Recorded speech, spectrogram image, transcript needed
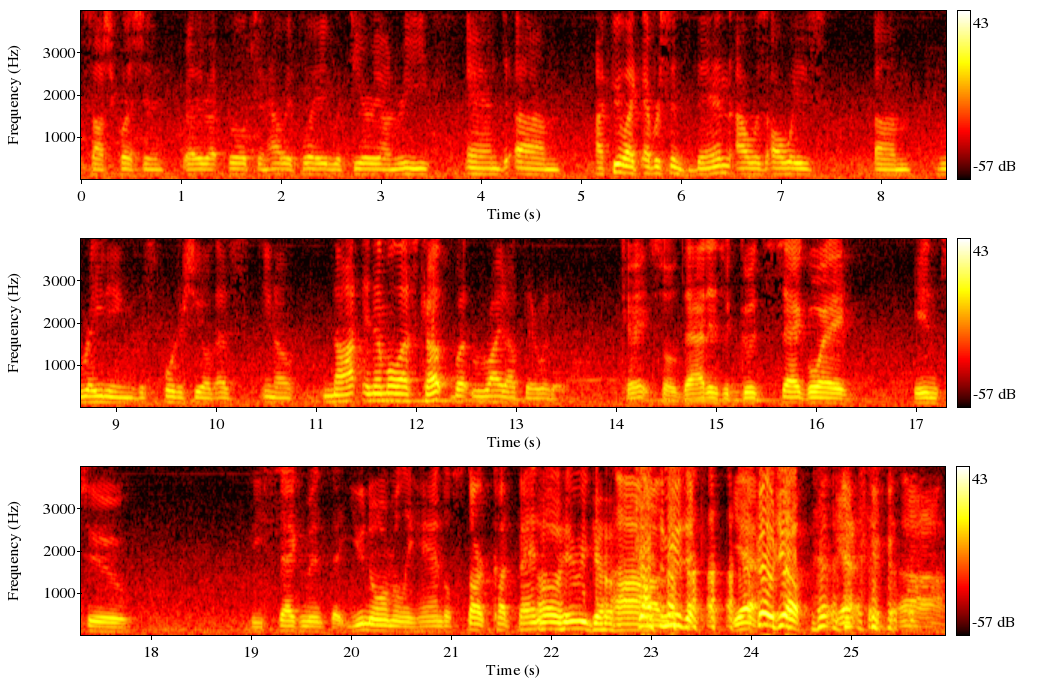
Sacha Kljestan, Bradley Wright Phillips, and how they played with Thierry Henry. And um, I feel like ever since then, I was always um, rating the Supporter Shield as, you know, not an MLS Cup, but right up there with it. Okay, so that is a good segue into the segment that you normally handle start, cut, bench. Oh, here we go. Drop the music. Yeah. Go, Joe. yes. Uh,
